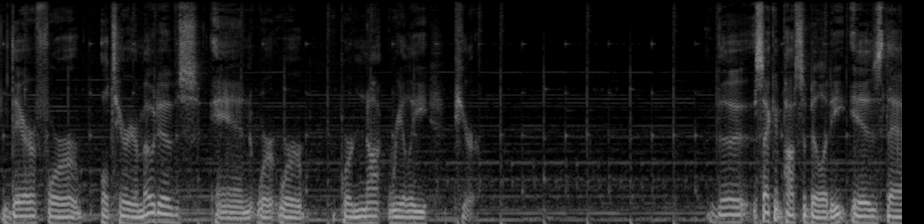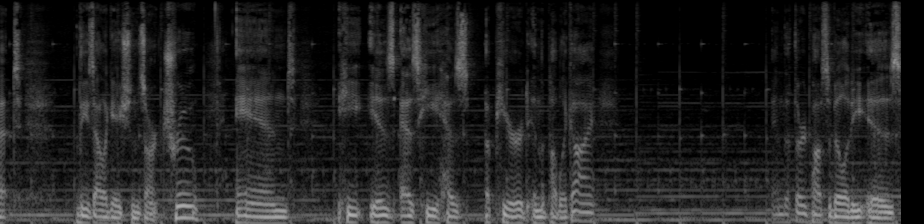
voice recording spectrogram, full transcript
there for ulterior motives and were, were, were not really pure. The second possibility is that these allegations aren't true and he is as he has appeared in the public eye. And the third possibility is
